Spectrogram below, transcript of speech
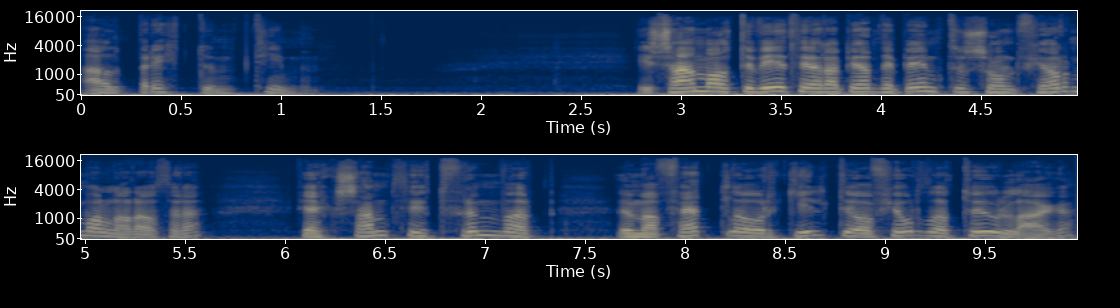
að breyttum tímum. Í samátti við þegar að Bjarni Beintusson fjármálar á þeirra fekk samþýtt frumvarp um að fella úr gildi á fjórðatögulaga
